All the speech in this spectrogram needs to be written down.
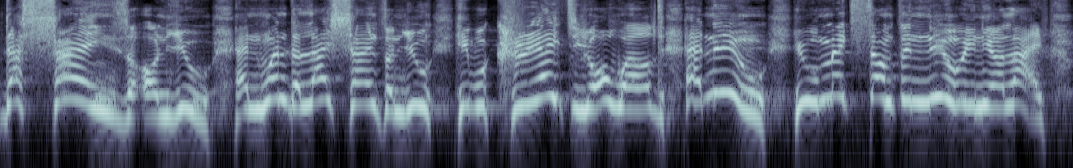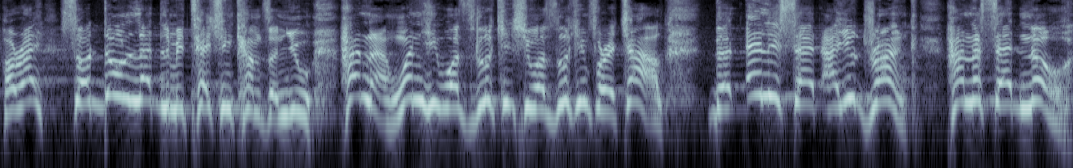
that shines on you. And when the light shines on you, He will create your world anew. He will make something new in your life. All right. So don't let limitation comes on you. Hannah, when he was looking, she was looking for a child. The Eli said, Are you drunk? Hannah said, No,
